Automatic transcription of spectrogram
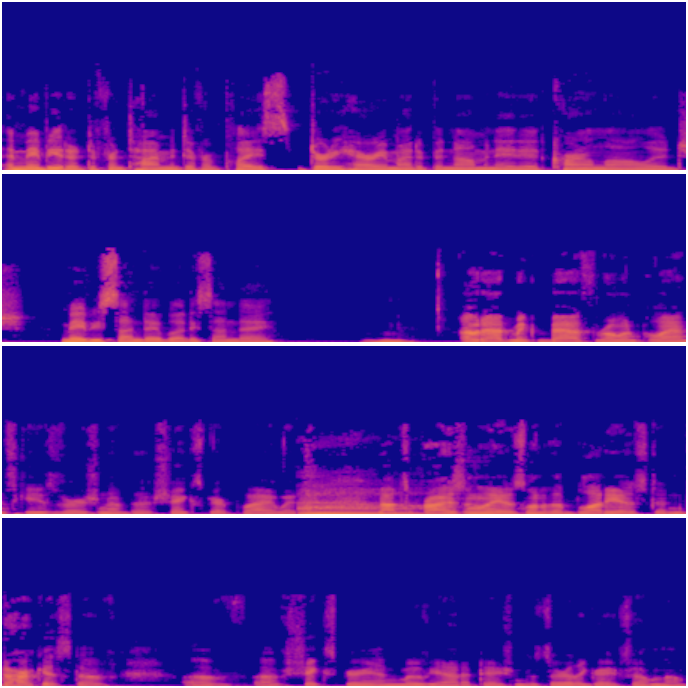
and maybe at a different time, a different place, Dirty Harry might have been nominated. Carnal Knowledge, maybe Sunday, Bloody Sunday. Mhm. I would add Macbeth, Roman Polanski's version of the Shakespeare play, which, Oh. not surprisingly, is one of the bloodiest and darkest of of, of Shakespearean movie adaptations. It's a really great film, though.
